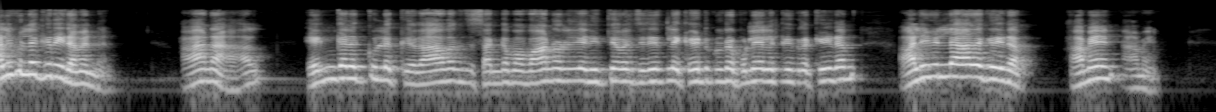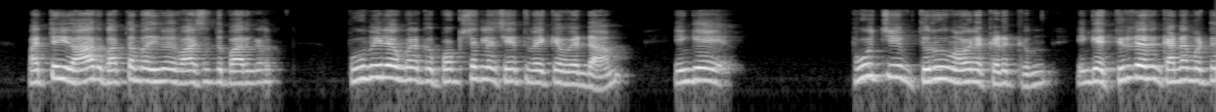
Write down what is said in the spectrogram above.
அழிவுள்ள கிரீடம் என்ன? ஆனால் எங்களுக்குள்ள ஏதாவது சங்கம வானொலியில நித்திய சிரியத்தில் கேட்டுக்கொள்கிற பிள்ளைகளுக்கு இருக்கிற கிரீடம் அழிவில்லாத கிரீடம். ஆமேன் ஆமேன். மற்ற ஆறு பத்தொன்பது இருபது வாசித்து பாருங்கள். பூமியில உங்களுக்கு பொக்ஷங்களை சேர்த்து வைக்க வேண்டாம். இங்கே பூச்சியும் திருவும் அவர்களை கெடுக்கும் இங்கே திருடரும் கண்ணமிட்டு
